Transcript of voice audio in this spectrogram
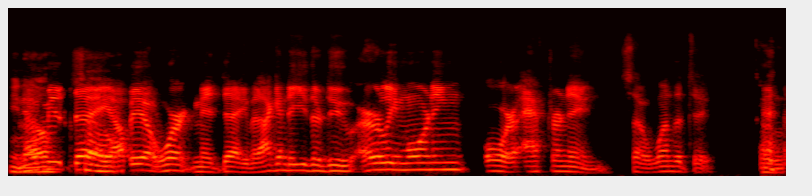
You no know, midday. So- I'll be at work midday, but I can either do early morning or afternoon. So one of the two. and,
